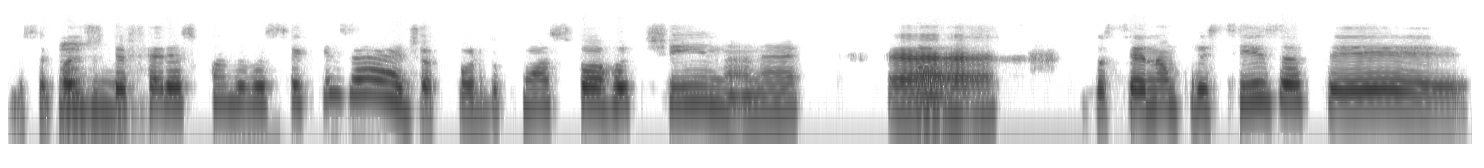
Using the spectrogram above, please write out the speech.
Você pode uhum. ter férias quando você quiser, de acordo com a sua rotina, né? É, você não precisa ter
